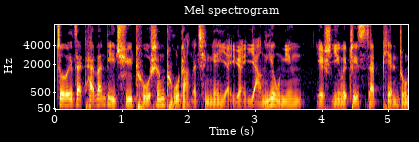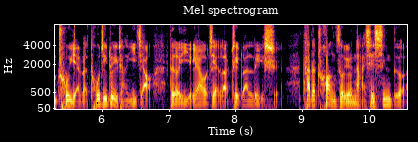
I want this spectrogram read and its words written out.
作为在台湾地区土生土长的青年演员杨佑宁，也是因为这次在片中出演了突击队长一角，得以了解了这段历史。他的创作有哪些心得？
